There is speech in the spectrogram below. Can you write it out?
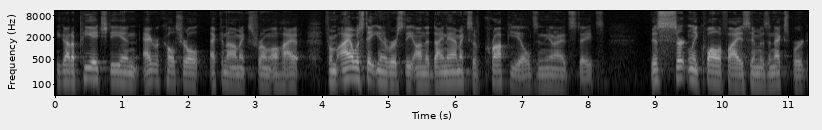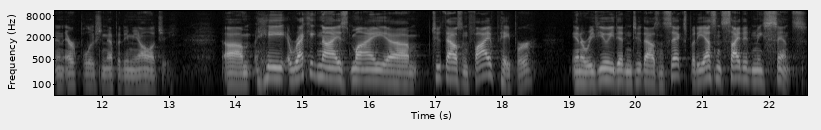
He got a PhD in agricultural economics from, Ohio, from Iowa State University on the dynamics of crop yields in the United States. This certainly qualifies him as an expert in air pollution epidemiology. Um, he recognized my um, 2005 paper in a review he did in 2006, but he hasn't cited me since.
